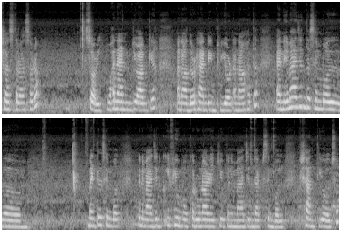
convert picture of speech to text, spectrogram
shastrasara. Sorry one hand into your agya another hand into your anahata. And imagine the symbol um, mental symbol you can imagine if you know karuna reiki you can imagine that symbol shanti also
